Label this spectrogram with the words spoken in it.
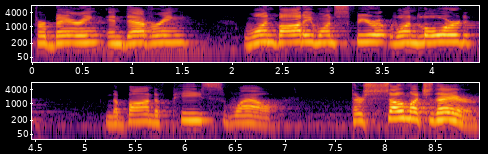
forbearing, endeavoring, one body, one spirit, one Lord, and the bond of peace. Wow. There's so much there.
